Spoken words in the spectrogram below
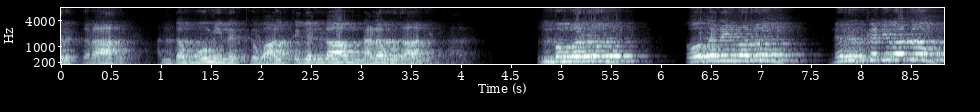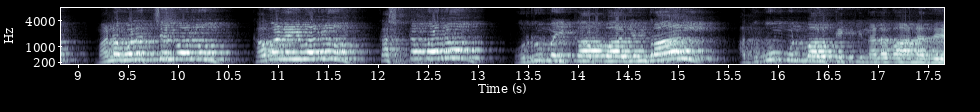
இருக்கிறார். அந்த மூமினுக்கு வாழ்க்கையெல்லாம் நனவுதான் என்றார். துன்பம் வரும் சோதனை வரும் நெருக்கடி வரும் மன உளைச்சல் வரும் கவலை வரும் கஷ்டம் வரும். பொறுமை காப்பா என்றால் அதுவும் உன் வாழ்க்கைக்கு நலவானது.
